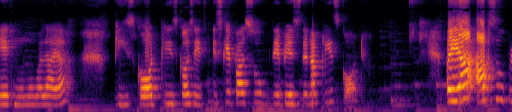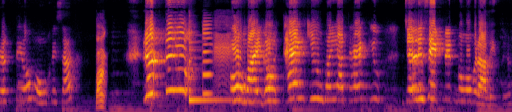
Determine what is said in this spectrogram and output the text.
एक मोमो वाला आया। प्लीज़ गॉड प्लीज़ गॉड इसके पास सूप दे, भेज देना प्लीज़ गॉड भैया, आप सूप रखते हो मोमो के साथ? ओह माय गॉड थैंक यू भैया थैंक यू जल्दी से एक प्लेट मोमो बना दीजिए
